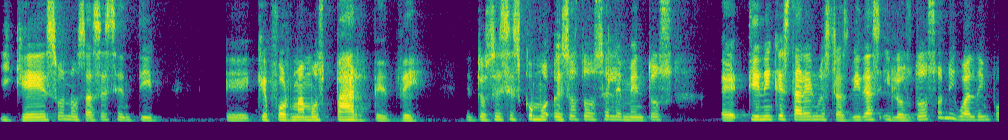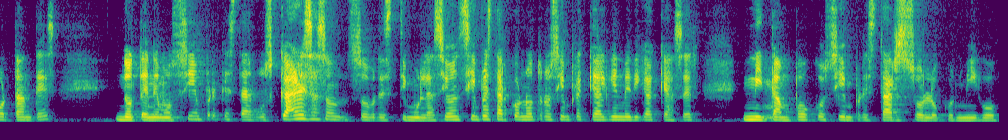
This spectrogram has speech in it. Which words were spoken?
y que eso nos hace sentir eh, que formamos parte de. Entonces es como esos dos elementos eh, tienen que estar en nuestras vidas y los dos son igual de importantes. No tenemos siempre que estar, buscar esa so- sobreestimulación, siempre estar con otros, siempre que alguien me diga qué hacer, ni tampoco siempre estar solo conmigo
